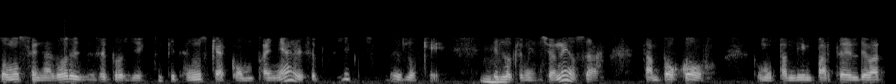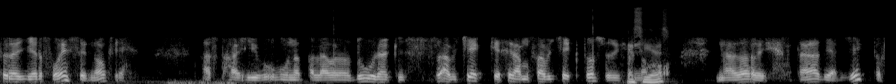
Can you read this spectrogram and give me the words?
somos senadores de ese proyecto y que tenemos que acompañar ese proyecto. Es lo que es lo que mencioné, o sea, tampoco como también parte del debate de ayer fue ese, ¿no? Que hasta ahí hubo una palabra dura que es que éramos abyectos, yo dije, no, nada de nada de abyectos.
